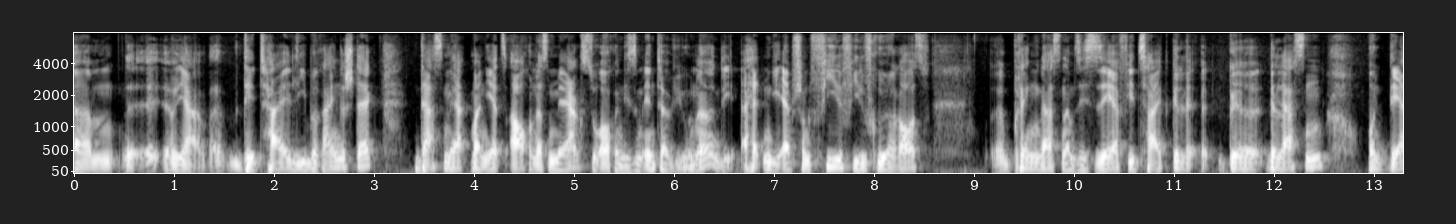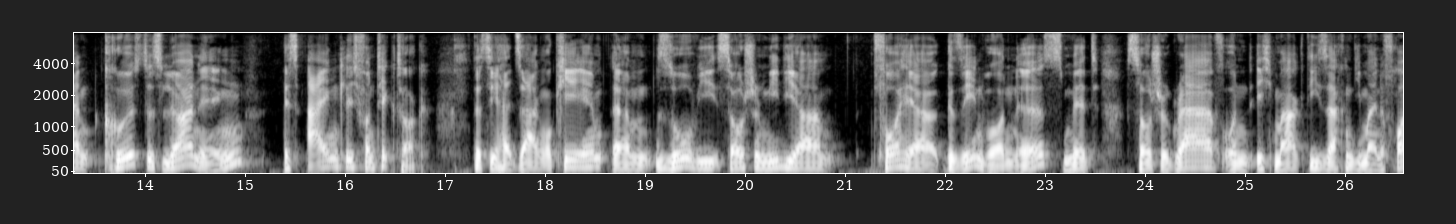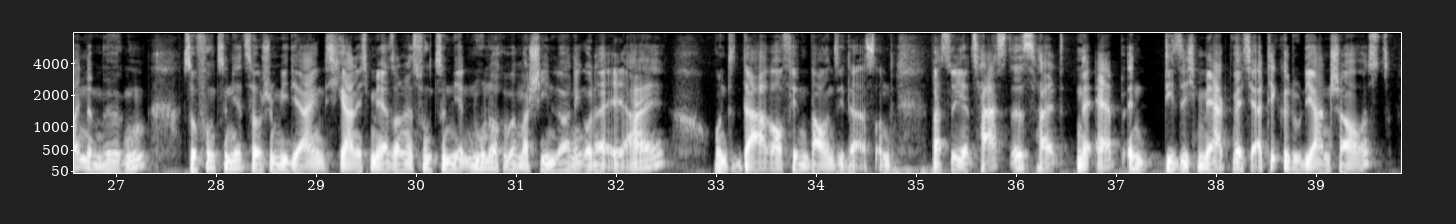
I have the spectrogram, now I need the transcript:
ähm, äh, ja, Detailliebe reingesteckt. Das merkt man jetzt auch und das merkst du auch in diesem Interview. Ne? Die hätten die App schon viel, viel früher rausbringen lassen, haben sich sehr viel Zeit gel ge gelassen und deren größtes Learning ist eigentlich von TikTok. Dass sie halt sagen, okay, ähm, so wie Social Media vorher gesehen worden ist mit Social Graph und ich mag die Sachen, die meine Freunde mögen, so funktioniert Social Media eigentlich gar nicht mehr, sondern es funktioniert nur noch über Machine Learning oder AI und daraufhin bauen sie das. Und was du jetzt hast, ist halt eine App, in die sich merkt, welche Artikel du dir anschaust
